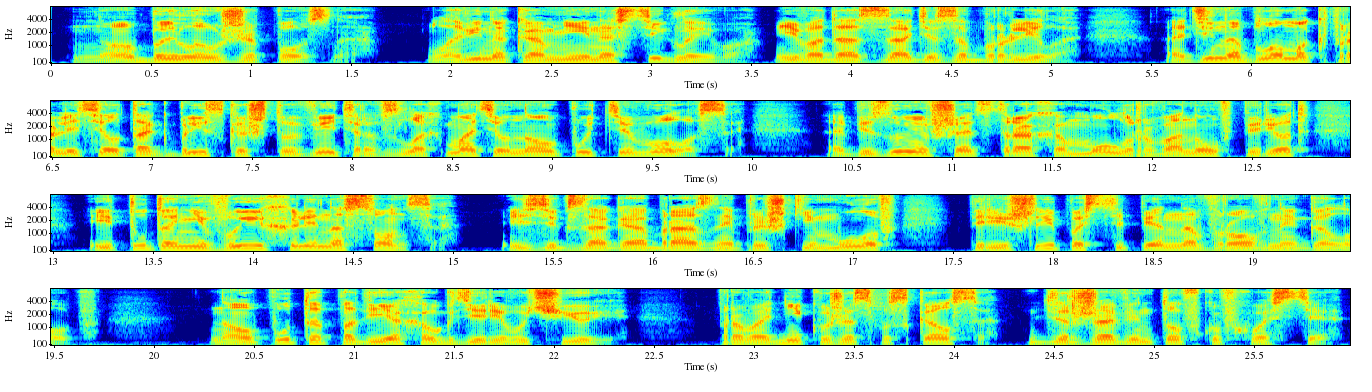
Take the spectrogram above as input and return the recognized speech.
Но было уже поздно. Лавина камней настигла его, и вода сзади забурлила. Один обломок пролетел так близко, что ветер взлохматил на упутье волосы. Обезумевший от страха мул рванул вперед, и тут они выехали на солнце. И зигзагообразные прыжки мулов перешли постепенно в ровный галоп. Наупута подъехал к дереву Чьюи. Проводник уже спускался, держа винтовку в хвосте.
